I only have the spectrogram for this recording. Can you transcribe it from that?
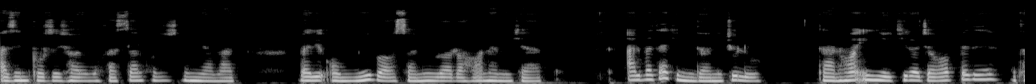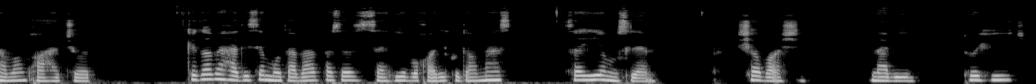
از این پرسش های مفصل خوشش نمی آمد. ولی امی با آسانی او را رها نمی کرد. البته که میدانی جلو تنها این یکی را جواب بده و تمام خواهد شد. کتاب حدیث معتبر پس از صحیح بخاری کدام است؟ صحیح مسلم. شاباش. نبیل. تو هیچ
